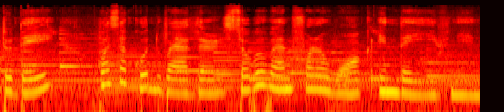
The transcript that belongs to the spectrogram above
Today was a good weather, so we went for a walk in the evening.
